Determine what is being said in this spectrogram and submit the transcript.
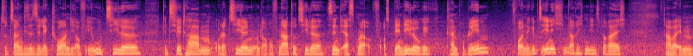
sozusagen diese Selektoren, die auf EU-Ziele gezielt haben oder zielen und auch auf NATO-Ziele, sind erstmal aus BND-Logik kein Problem. Freunde gibt es eh nicht im Nachrichtendienstbereich, aber eben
